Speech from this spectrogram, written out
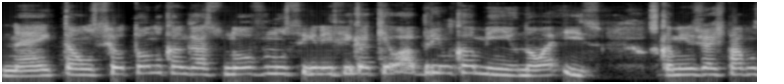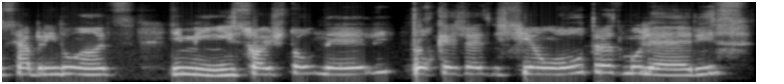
né? Então, se eu tô no cangaço novo, não significa que eu abri um caminho, não é isso. Os caminhos já estavam se abrindo antes de mim e só estou nele porque já existiam outras mulheres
